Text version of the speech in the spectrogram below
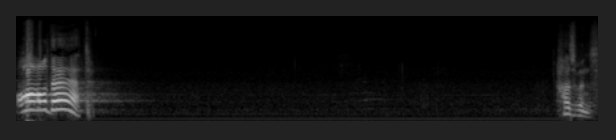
all that. Husbands,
